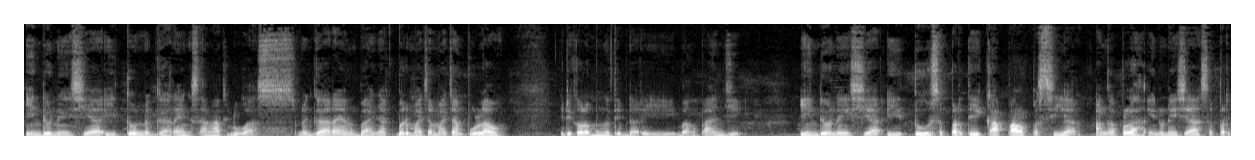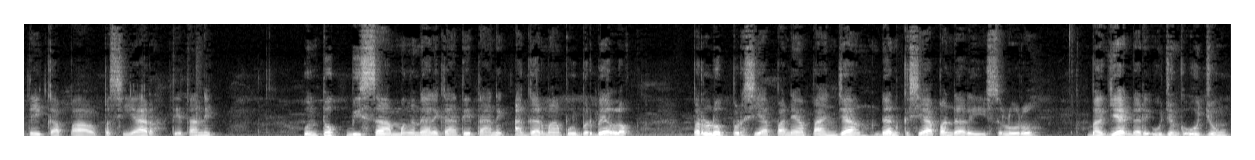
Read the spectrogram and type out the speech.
Indonesia itu negara yang sangat luas negara yang banyak bermacam-macam pulau. Jadi kalau mengutip dari Bang Panji Indonesia itu seperti kapal pesiar anggaplah Indonesia seperti kapal pesiar Titanic untuk bisa mengendalikan Titanic agar mampu berbelok perlu persiapan yang panjang dan kesiapan dari seluruh bagian dari ujung ke ujung.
